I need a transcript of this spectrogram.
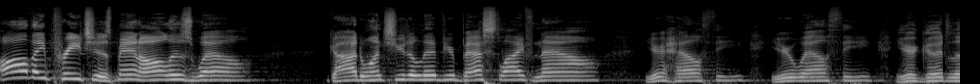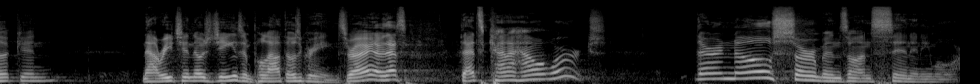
all they preach is, man, all is well. God wants you to live your best life now. You're healthy, you're wealthy, you're good looking. Now reach in those jeans and pull out those greens, right? I mean, that's, that's kind of how it works. There are no sermons on sin anymore.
